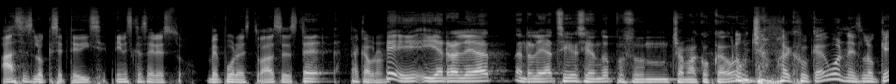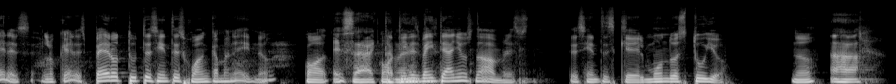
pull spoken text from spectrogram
haces lo que se te dice, tienes que hacer esto, ve por esto, haces esto, Eh, está cabrón. sí, y, y en realidad, en realidad sigue siendo pues un chamaco cagón. Un chamaco cagón es lo que eres, es lo que eres, pero tú te sientes Juan Camaney, ¿no? Cuando, Exacto. Cuando tienes 20 años, no, hombre, te sientes que el mundo es tuyo, ¿no? Ajá.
